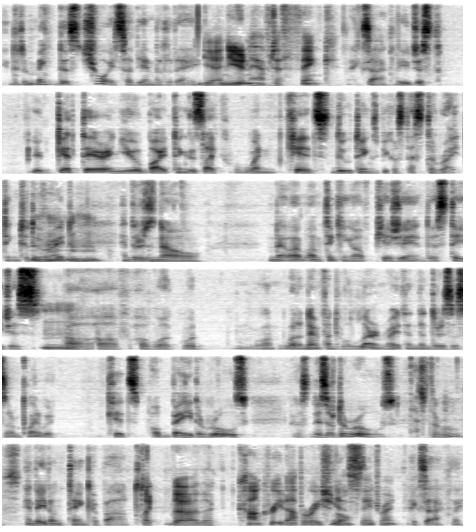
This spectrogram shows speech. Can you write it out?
you didn't make this choice at the end of the day. Yeah, and you didn't have to think. Exactly. You just you get there and you abide things. It's like when kids do things because that's the right thing to do, Mhm, right? mhm. And there's no, no. I'm, I'm thinking of Piaget and the stages Mm. of, of of what what what what an infant will learn, right? And then there's a certain point where kids obey the rules because these are the rules, That's the rules. and they don't think about It's like the the concrete operational Yes. stage, right? exactly.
